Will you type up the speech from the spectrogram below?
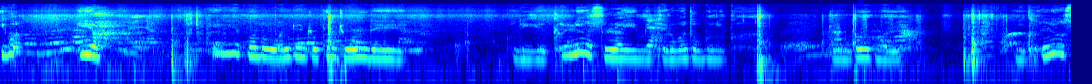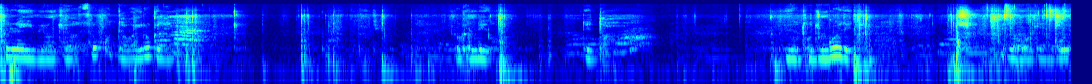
이거 이야. 쉐비봉도 완전 좋긴 좋은데. 근데 이게 클리어 슬라임이 들어가다 보니까 그렇네 이 클리어 슬라임이랑 제가 섞었다가 이렇게 되네 이렇게 안 돼, 이거. 됐다. 이거 더 준 거야, 됐지? 이상하게 뭐,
